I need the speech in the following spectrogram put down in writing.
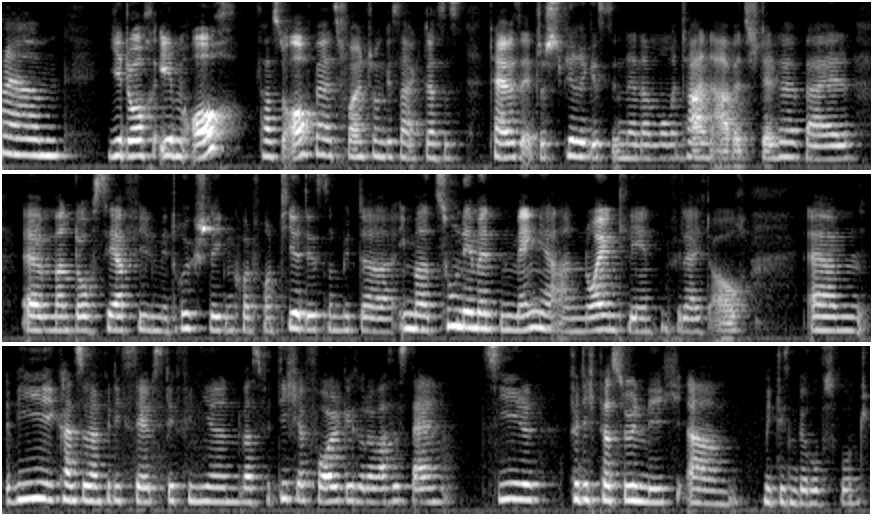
Ähm, jedoch eben auch, hast du auch bereits vorhin schon gesagt, dass es teilweise etwas schwierig ist in einer momentanen Arbeitsstelle, weil äh, man doch sehr viel mit Rückschlägen konfrontiert ist und mit der immer zunehmenden Menge an neuen Klienten vielleicht auch. Ähm, wie kannst du dann für dich selbst definieren, was für dich Erfolg ist oder was ist dein Ziel für dich persönlich ähm, mit diesem Berufswunsch?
